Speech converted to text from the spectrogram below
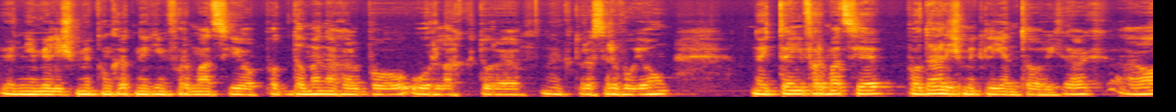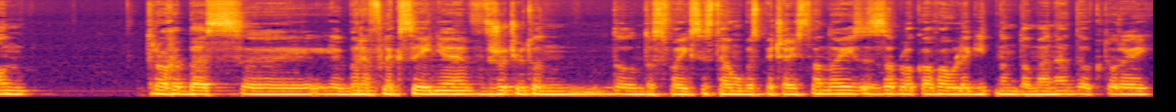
Nie mieliśmy konkretnych informacji o poddomenach albo urlach, które, które serwują. No i te informacje podaliśmy klientowi, tak? A on trochę bez, jakby refleksyjnie wrzucił to do, do swoich systemów bezpieczeństwa, no i zablokował legitną domenę, do której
